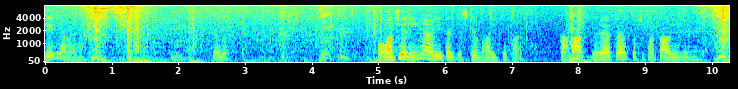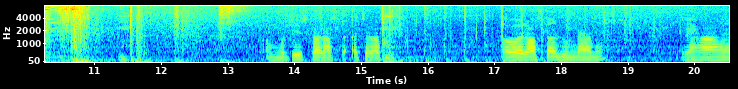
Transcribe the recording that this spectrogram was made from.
ले लिया मैंने। चलो। पहुँचे नहीं अभी तक इसके भाई के पास। कहाँ रहता है कुछ पता भी नहीं है अब मुझे इसका रास्ता अच्छा रास्ता और रास्ता ढूंढना है हमें यहाँ है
